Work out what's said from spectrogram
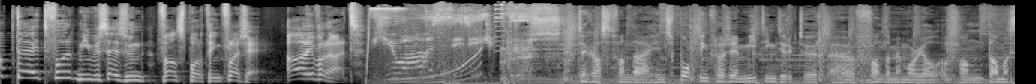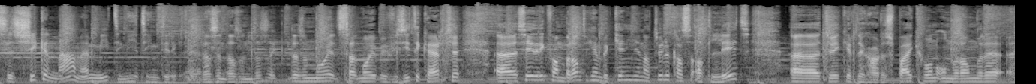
op tijd voor het nieuwe seizoen van Sporting Flagey. Allee vooruit! You are the city. De gast vandaag in Sporting Flagey, meetingdirecteur eh, van de Memorial van Damme. Het is een chique naam, hè, meeting. Meetingdirecteur, dat is een, dat is een, dat is een, dat is een mooi, het staat mooi op je visitekaartje. Eh Cedric van Brantegem, we kennen je natuurlijk als atleet. Eh, twee keer de Gouden Spike gewonnen, onder andere. eh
